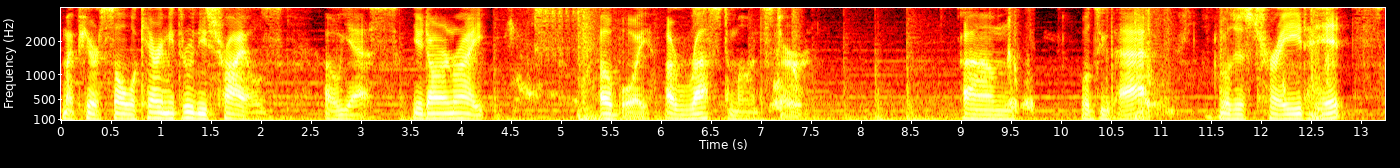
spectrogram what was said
My pure soul will carry me through these trials. Oh yes, you're darn right. Oh boy, a rust monster. Um, we'll do that. We'll just trade hits.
